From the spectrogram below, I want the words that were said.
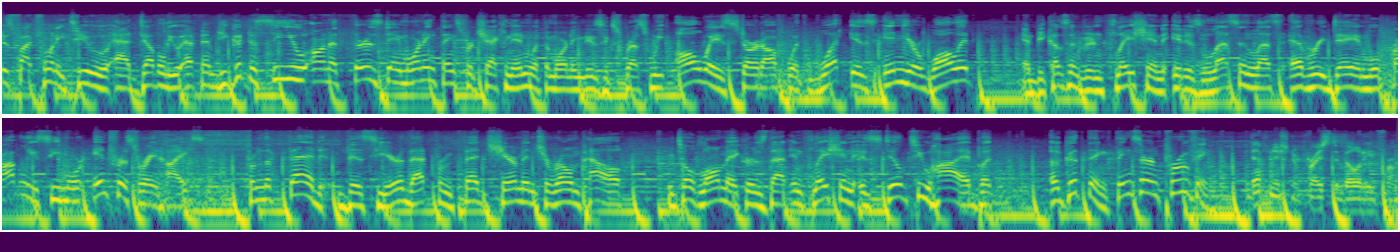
is 522 at WFMD. Good to see you on a Thursday morning. Thanks for checking in with the Morning News Express. We always start off with what is in your wallet. And because of inflation, it is less and less every day. And we'll probably see more interest rate hikes from the Fed this year. That from Fed Chairman Jerome Powell, who told lawmakers that inflation is still too high, but a good thing. Things are improving. Definition of price stability from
